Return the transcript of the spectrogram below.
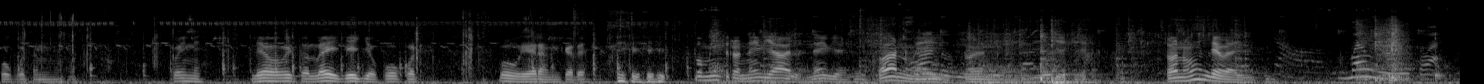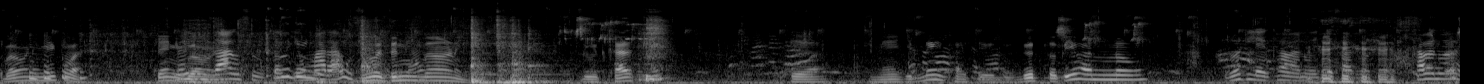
પોપટ અમને. કોઈને લેવા હોય તો લઈ જઈજો પોપટ. બહુ હેરાન કરે. તો મિત્રો નવી આવેલા નવી આવી સોનું આવી સોનું. લેવાય શું લેવા આવી બવણી મીકવા નહીં બવણી દૂધની બરણી દૂધ ખાસ મેં કીધું નહીં ખાતી દૂધ. દૂધ તો પીવાનું. રોટલે ખાવાનું હોય ખાવાનું.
